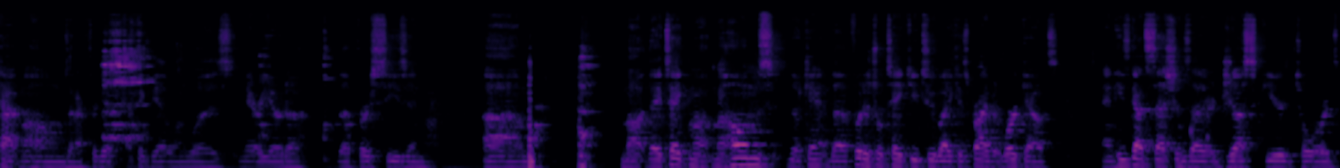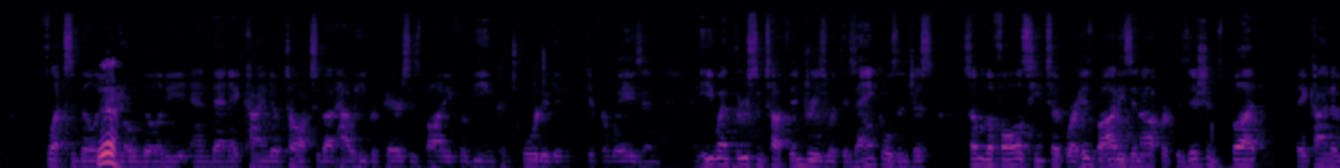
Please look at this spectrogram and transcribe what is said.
Pat Mahomes, and I forget, I think the other one was Mariota, the first season. Um, they take Mahomes. The the footage will take you to like his private workouts, and he's got sessions that are just geared towards flexibility yeah. and mobility, and then it kind of talks about how he prepares his body for being contorted in different ways, and and he went through some tough injuries with his ankles and just some of the falls he took where his body's in awkward positions, but they kind of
